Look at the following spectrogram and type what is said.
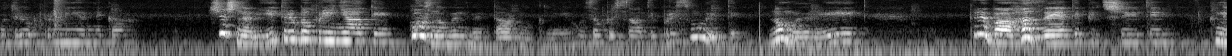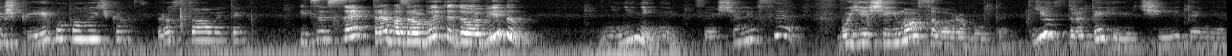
у трьох примірниках. Ще ж нові треба прийняти, кожну в інвентарну книгу записати, присвоїти номери, треба газети підшити, книжки по поличках розставити. І це все треба зробити до обіду? Ні, ні, ні, ні, це ще не все. Бо є ще й масова робота. Є стратегія читання,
